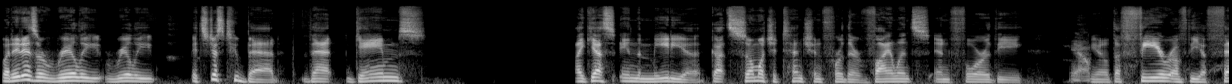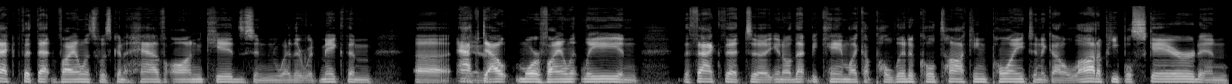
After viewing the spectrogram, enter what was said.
but it is a really really it's just too bad that games i guess in the media got so much attention for their violence and for the yeah. You know the fear of the effect that that violence was going to have on kids and whether it would make them uh, act Yeah. out more violently and the fact that uh, you know that became like a political talking point and it got a lot of people scared and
